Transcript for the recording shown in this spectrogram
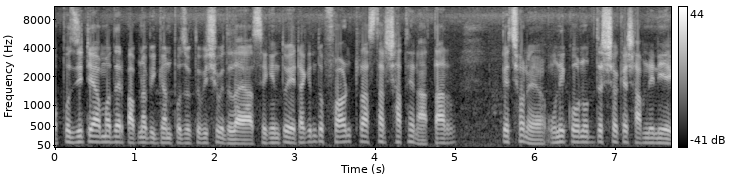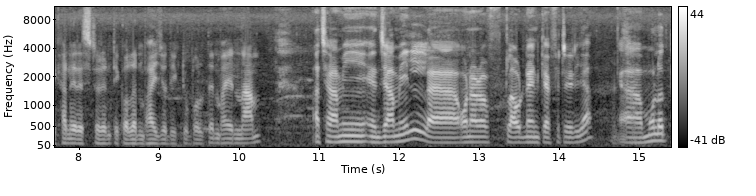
অপোজিটে আমাদের পাবনা বিজ্ঞান প্রযুক্তি বিশ্ববিদ্যালয় আছে কিন্তু এটা কিন্তু ফ্রন্ট রাস্তার সাথে না তার পেছনে উনি কোন উদ্দেশ্যকে সামনে নিয়ে এখানে রেস্টুরেন্টটি করলেন? ভাই যদি একটু বলতেন ভাইয়ের নাম। আচ্ছা আমি Jamil owner of cloud nine cafeteria মূলত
